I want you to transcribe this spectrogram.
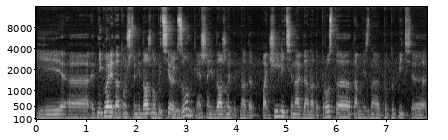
И э, это не говорит о том, что не должно быть серых зон, конечно, они должны быть. Надо почилить иногда, надо просто, там, не знаю, потупить э,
